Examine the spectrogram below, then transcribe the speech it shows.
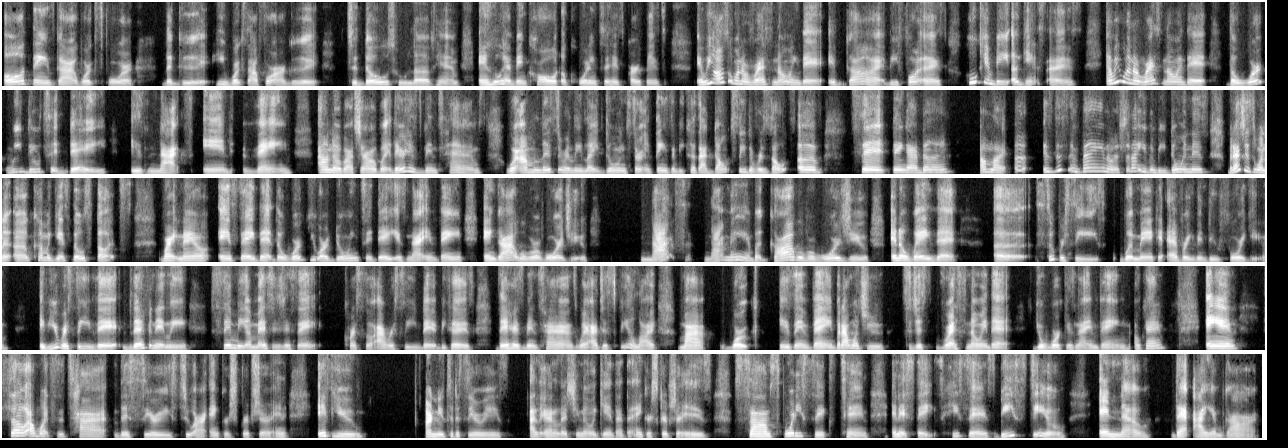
all things God works for the good. He works out for our good to those who love him and who have been called according to his purpose. And we also want to rest knowing that if God be for us, who can be against us? And we want to rest knowing that the work we do today is not in vain. I don't know about y'all, but there has been times where I'm literally like doing certain things, and because I don't see the results of said thing I've done, I'm like, uh, is this in vain or should I even be doing this? But I just want to uh, come against those thoughts right now and say that the work you are doing today is not in vain and God will reward you not not man, but God will reward you in a way that uh supersedes what man could ever even do for you. If you receive that, definitely send me a message and say, Crystal, I received that because there has been times where I just feel like my work is in vain. But I want you to just rest knowing that your work is not in vain. Okay. And so I want to tie this series to our anchor scripture. And if you are new to the series, I gotta let you know again that the anchor scripture is Psalms 46 10, and it states, He says, Be still and know that I am God.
